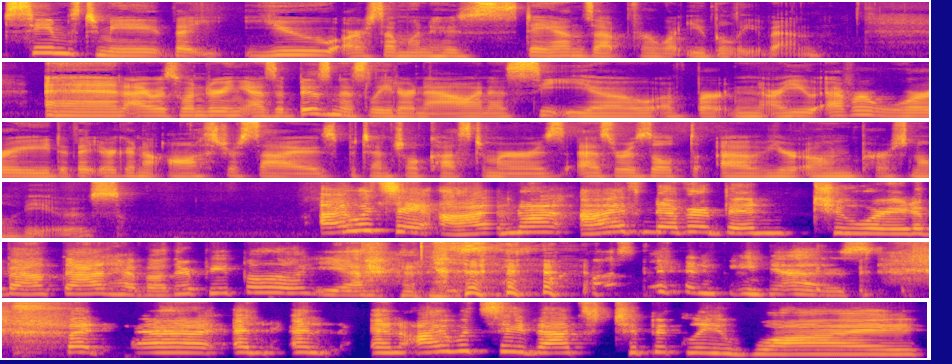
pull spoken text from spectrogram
seems to me that you are someone who stands up for what you believe in. And I was wondering, as a business leader now and as CEO of Burton, are you ever worried that you're going to ostracize potential customers as a result of your own personal views? I would say I'm not, I've never been too worried about that. Have other people? Yes. yes. But, uh, and, and, and I would say that's typically why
